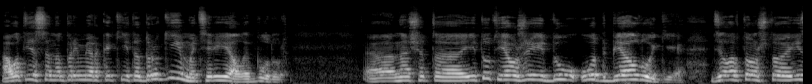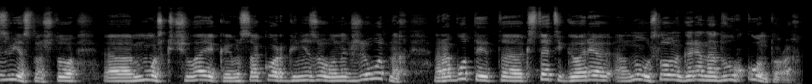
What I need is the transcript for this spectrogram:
А вот если, например, какие-то другие материалы будут, значит, э, и тут я уже иду от биологии. Дело в том, что известно, что э, мозг человека и высокоорганизованных животных работает, кстати говоря, ну, условно говоря, на двух контурах.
